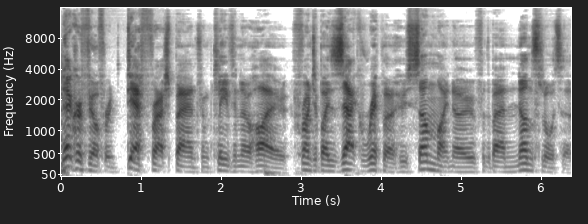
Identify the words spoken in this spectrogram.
Nekrofilth for a death thrash band from Cleveland, Ohio, fronted by Zach Ripper, who some might know for the band Nunslaughter.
